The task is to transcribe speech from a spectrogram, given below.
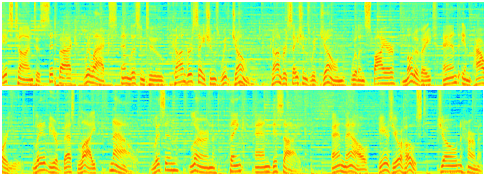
It's time to sit back, relax, and listen to Conversations with Joan. Conversations with Joan will inspire, motivate, and empower you. Live your best life now. Listen, learn, think, and decide. And now, here's your host, Joan Herman.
